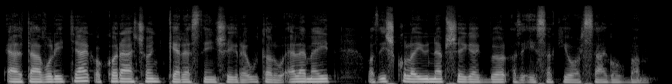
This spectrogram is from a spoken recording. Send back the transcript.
Eltávolítják a karácsony kereszténységre utaló elemeit az iskolai ünnepségekből az északi országokban.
